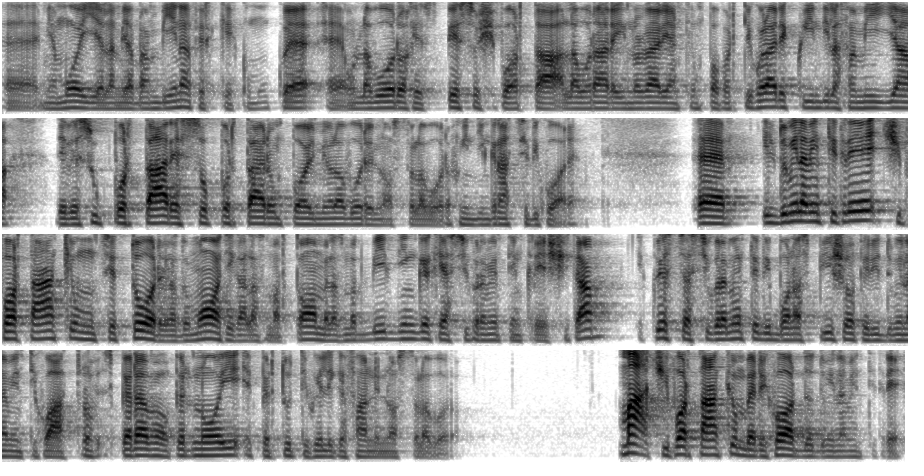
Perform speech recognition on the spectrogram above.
eh, mia moglie e la mia bambina perché comunque è un lavoro che spesso ci porta a lavorare in orari anche un po' particolari e quindi la famiglia deve supportare e sopportare un po' il mio lavoro e il nostro lavoro, quindi grazie di cuore. Eh, il 2023 ci porta anche un settore, la domotica, la smart home, la smart building, che è sicuramente in crescita e questo è sicuramente di buon auspicio per il 2024, speriamo per noi e per tutti quelli che fanno il nostro lavoro. Ma ci porta anche un bel ricordo il 2023.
